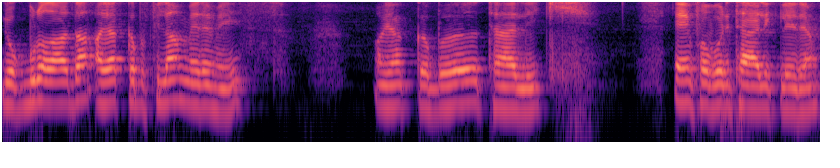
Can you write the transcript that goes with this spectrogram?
Yok buralardan ayakkabı filan veremeyiz. Ayakkabı, terlik. En favori terliklerim.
